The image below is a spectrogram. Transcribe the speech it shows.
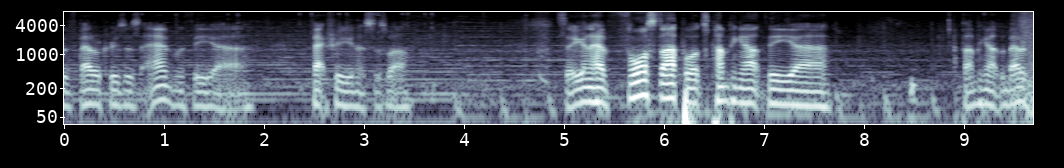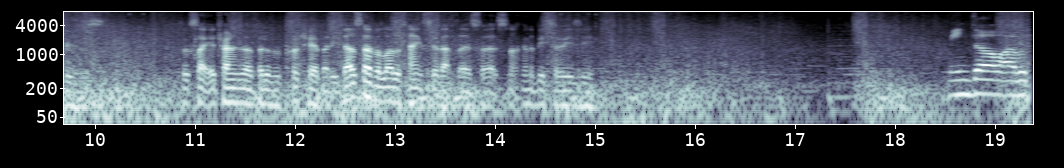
with battle cruisers and with the uh, factory units as well. So you're gonna have four starports pumping out the uh, pumping out the battle cruisers. Looks like you're trying to do a bit of a push here, but he does have a lot of tanks set up there, so it's not going to be so easy. I mean, though I will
